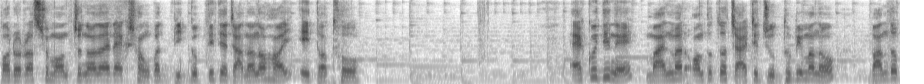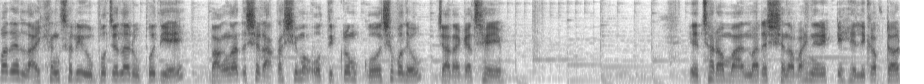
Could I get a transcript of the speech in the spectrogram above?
পররাষ্ট্র মন্ত্রণালয়ের এক সংবাদ বিজ্ঞপ্তিতে জানানো হয় এই তথ্য। একই দিনে মায়ানমার অন্তত চারটি যুদ্ধ বিমানও বান্দরবানের লাইখাংছড়ি উপজেলার উপর দিয়ে বাংলাদেশের আকাশসীমা অতিক্রম করেছে বলেও জানা গেছে। এছাড়াও মায়ানমারের সেনাবাহিনীর একটি হেলিকপ্টার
